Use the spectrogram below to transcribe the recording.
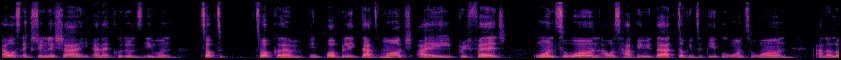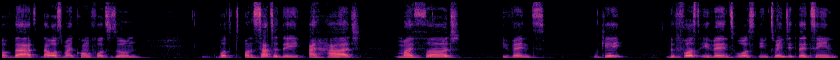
I was extremely shy and I couldn't even talk to, talk um, in public that much. I preferred one-to-one. I was happy with that, talking to people one-to-one and all of that. That was my comfort zone. But on Saturday, I had my third event. Okay? The first event was in 2013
